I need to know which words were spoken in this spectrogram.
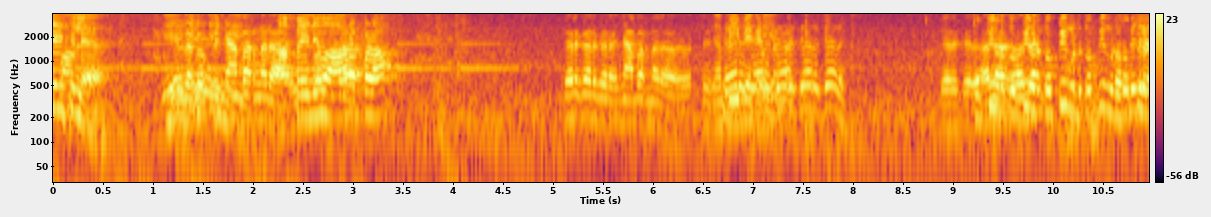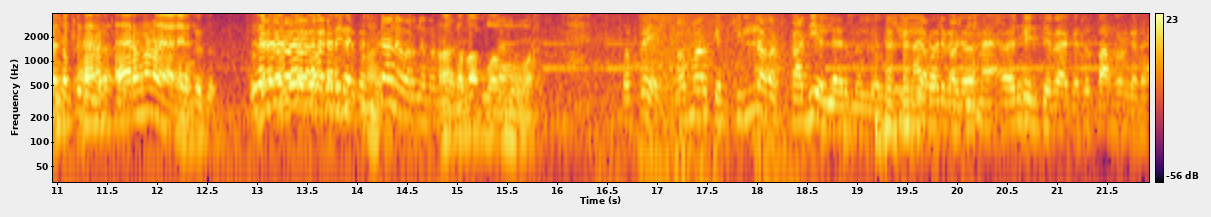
ജയിച്ചില്ലേ? ഞാൻ പറഞ്ഞുതരാം അപ്പൊ ഇനി കേറ് കേറ് കേറ്. ഞാൻ പറഞ്ഞുതരാം ഇറങ്ങണോ ഞാൻ? അമ്മാർക്ക് ചില്ലറ കടിയല്ലായിരുന്നല്ലോ. ചില്ലറ ഒരു കടി. മിനിറ്റ് ബാക്ക് പറഞ്ഞു കൊടുക്കട്ടെ.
